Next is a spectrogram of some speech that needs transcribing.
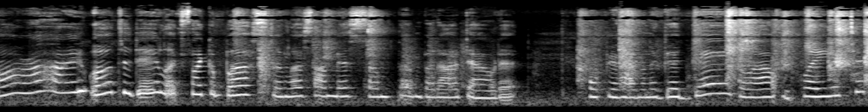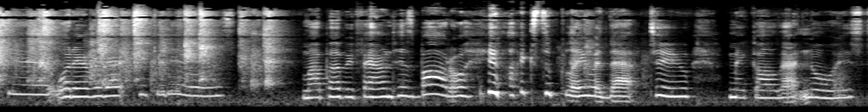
All right, well, today looks like a bust unless I missed something, but I doubt it. Hope you're having a good day. Go out and play your ticket, whatever that ticket is. My puppy found his bottle. He likes to play with that too, make all that noise,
